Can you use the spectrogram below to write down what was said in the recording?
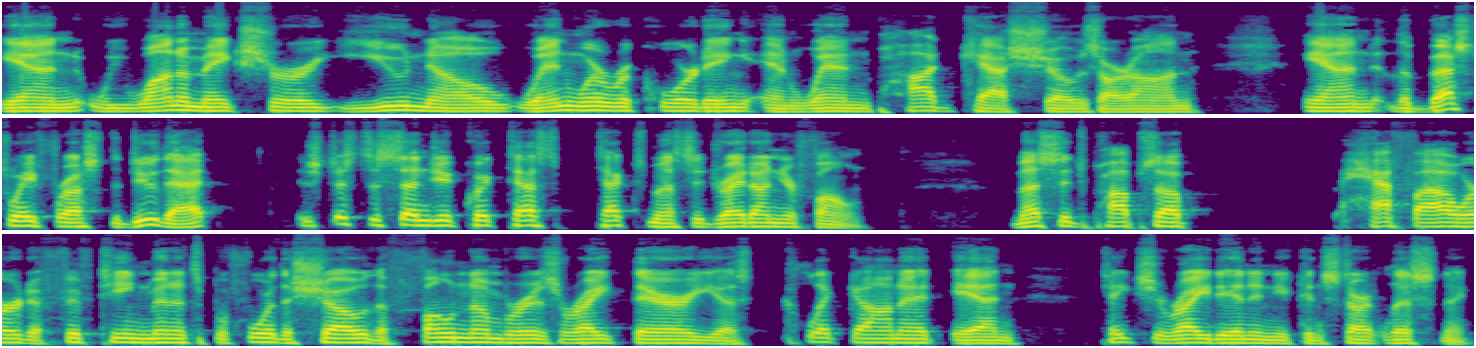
and we want to make sure you know when we're recording and when podcast shows are on. And the best way for us to do that is just to send you a quick test, text message right on your phone. Message pops up half hour to 15 minutes before the show. The phone number is right there. You click on it and takes you right in and you can start listening.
